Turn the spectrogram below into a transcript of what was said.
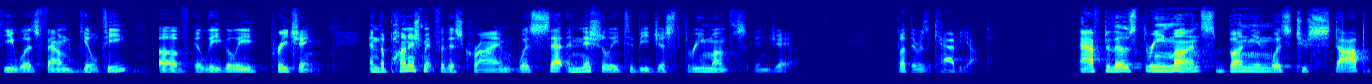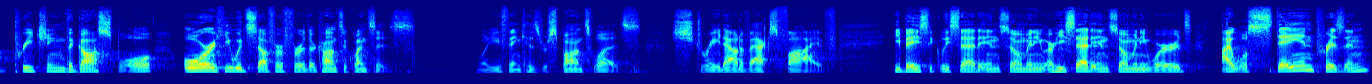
he was found guilty of illegally preaching. And the punishment for this crime was set initially to be just three months in jail. But there was a caveat. After those three months, Bunyan was to stop preaching the gospel or he would suffer further consequences. What do you think his response was? Straight out of Acts 5. He basically said in so many, or he said in so many words, I will stay in prison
